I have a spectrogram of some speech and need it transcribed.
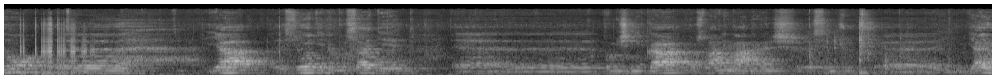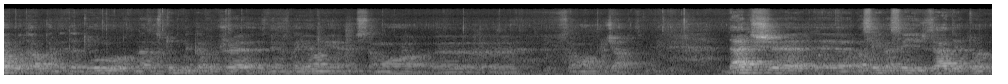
Ну, е, я сьогодні на посаді е, помічника Руслан Іванович Сенчук. Я його подав кандидатуру на заступника, ви вже з ним знайомі з самого, самого початку. Далі Василь Васильович ззаді, то.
